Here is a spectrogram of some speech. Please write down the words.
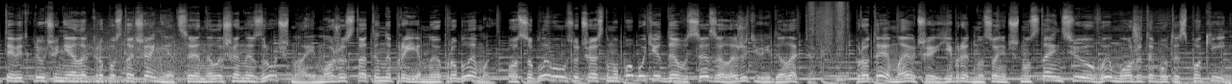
та відключення електропостачання це не лише незручно, а й може стати неприємною проблемою, особливо у сучасному побуті, де все залежить від електрики. Проте, маючи гібридну сонячну станцію, ви можете бути спокійні,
